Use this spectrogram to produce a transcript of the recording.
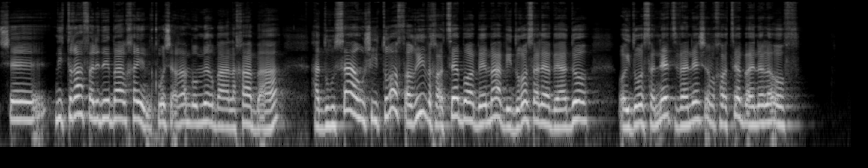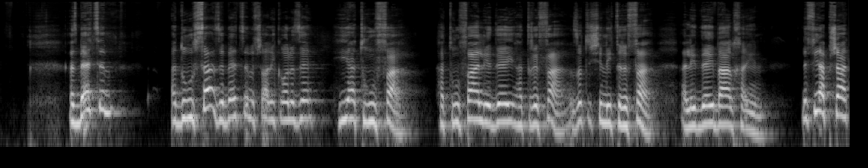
שנטרף על ידי בעל חיים, כמו שהרמב"ם אומר בהלכה הבאה, הדורסה הוא שיטרוף ארי וכיוצא בו הבהמה וידרוס עליה בידו, או ידרוס הנץ והנשר וכיוצא בהן על העוף. אז בעצם הדורסה זה בעצם אפשר לקרוא לזה היא התרופה, התרופה על ידי הטרפה, זאת שנטרפה על ידי בעל חיים. לפי הפשט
